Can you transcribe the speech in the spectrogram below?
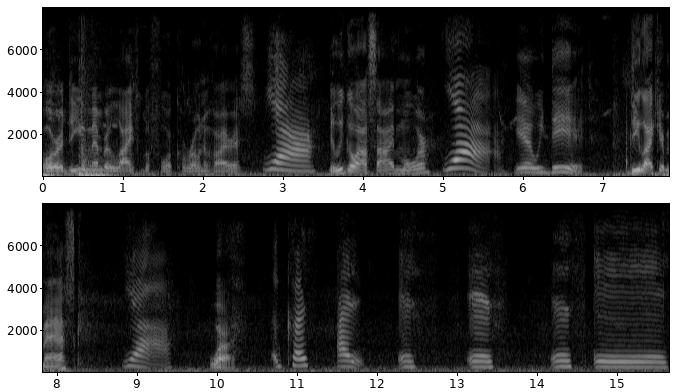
Aura, do you remember life before coronavirus? Yeah. Did we go outside more? Yeah. Yeah, we did. Do you like your mask? Yeah. Why? Because I is is is is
